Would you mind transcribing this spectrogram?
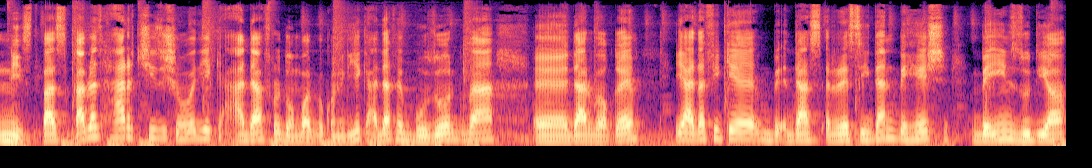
نیست. پس قبل از هر چیزی شما باید یک هدف رو دنبال بکنید. یک هدف بزرگ و در واقع یه هدفی که دست رسیدن بهش به این زودیا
